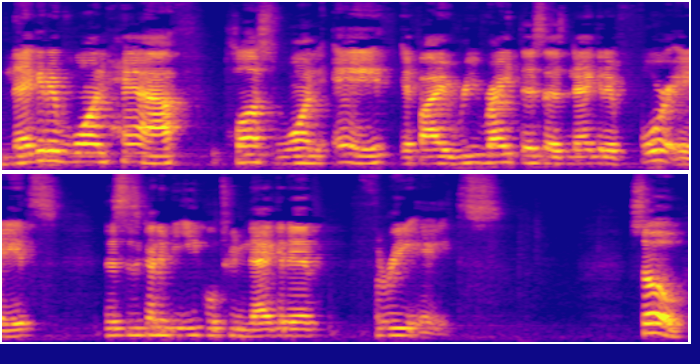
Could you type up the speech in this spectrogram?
negative 1 half plus 1 eighth, if I rewrite this as negative 4 eighths, this is going to be equal to negative 3 eighths. So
